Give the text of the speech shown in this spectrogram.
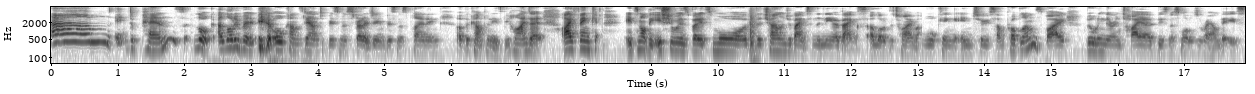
Um, it depends. Look, a lot of it, it all comes down to business strategy and business planning of the companies behind it. I think it's not the issuers, but it's more the challenger banks and the neobanks a lot of the time walking into some problems by building their entire business models around these.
